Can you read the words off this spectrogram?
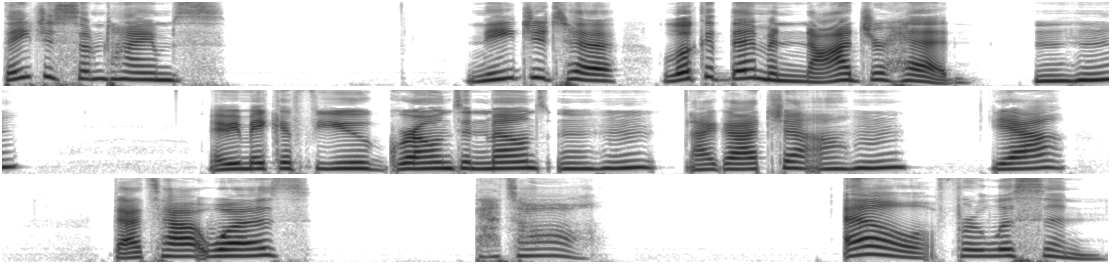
They just sometimes need you to look at them and nod your head. Mm hmm. Maybe make a few groans and moans. Mm-hmm. I gotcha. Uh-huh. Yeah. That's how it was. That's all. L for listen.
